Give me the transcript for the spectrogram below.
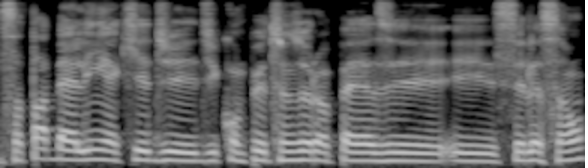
Essa tabelinha aqui de, de competições europeias e, e seleção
